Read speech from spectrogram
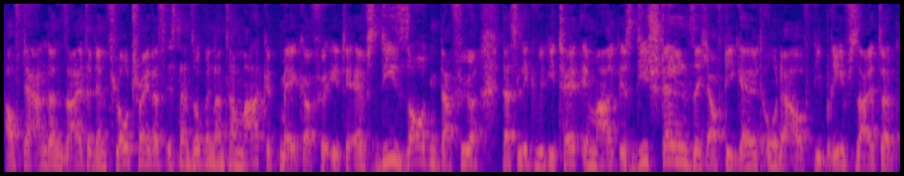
auf der anderen Seite, denn Flow Traders ist ein sogenannter Market Maker für ETFs. Die sorgen dafür, dass Liquidität im Markt ist. Die stellen sich auf die Geld- oder auf die Briefseite,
